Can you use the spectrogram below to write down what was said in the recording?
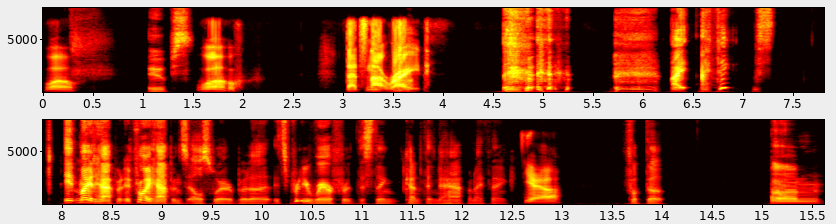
Whoa, Oops. whoa, that's not right. I I think this, it might happen. It probably happens elsewhere, but uh, it's pretty rare for this thing kind of thing to happen. I think Yeah, fucked up. Um,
